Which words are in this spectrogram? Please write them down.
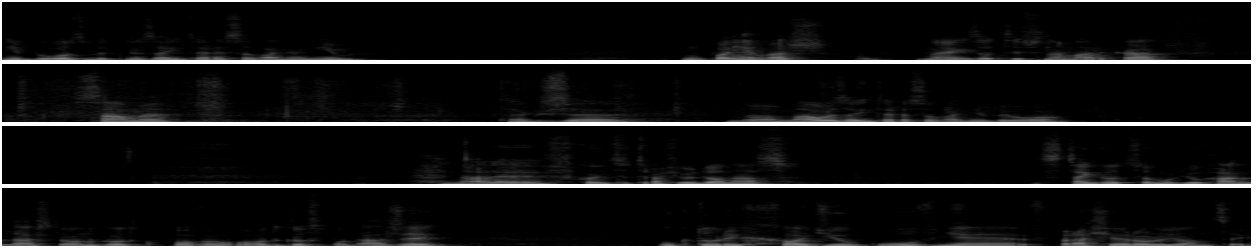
Nie było zbytnio zainteresowania nim. No, ponieważ no, egzotyczna marka, same. Także no, małe zainteresowanie było. No ale w końcu trafił do nas. Z tego co mówił handlarz, to on go odkupował od gospodarzy, u których chodził głównie w prasie rolującej.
